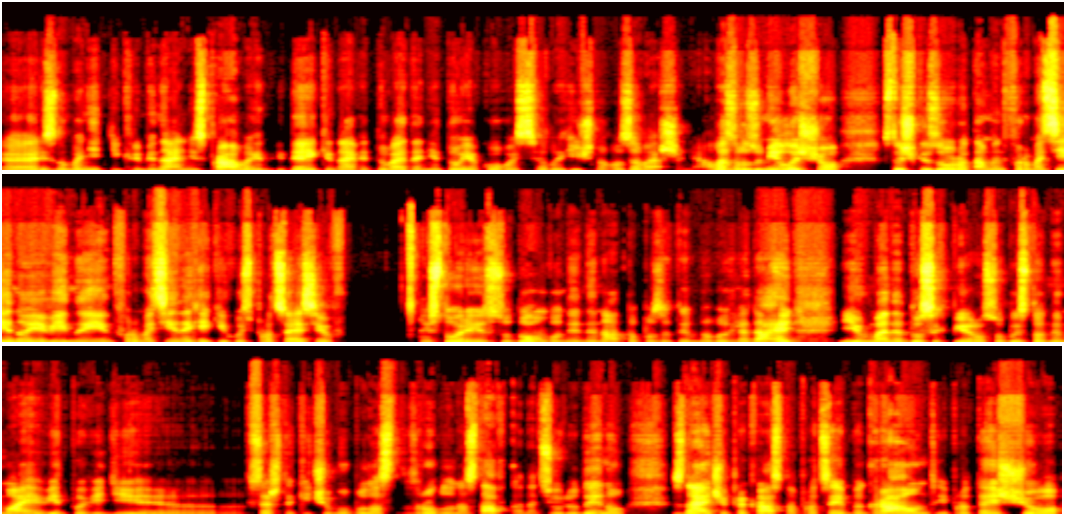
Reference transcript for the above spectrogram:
е, різноманітні кримінальні справи, і деякі навіть доведені до якогось логічного завершення. Але зрозуміло, що з точки зору там інформаційної війни, інформаційних якихось процесів. Історії з судом вони не надто позитивно виглядають, і в мене до сих пір особисто немає відповіді, е, все ж таки, чому була зроблена ставка на цю людину, знаючи прекрасно про цей бекграунд і про те, що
